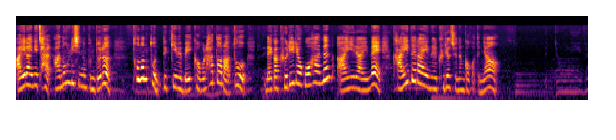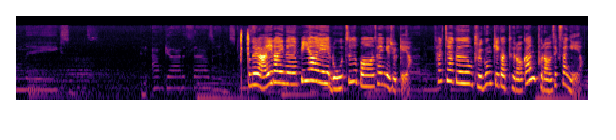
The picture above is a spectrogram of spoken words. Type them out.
아이라인이 잘 안 어울리시는 분들은 tone on tone 느낌의 메이크업을 하더라도 내가 그리려고 하는 아이라인에 가이드라인을 그려주는 거거든요. 오늘 아이라인은 삐아의 로즈번 사용해줄게요. 살짝은 붉은기가 들어간 브라운 색상이에요.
